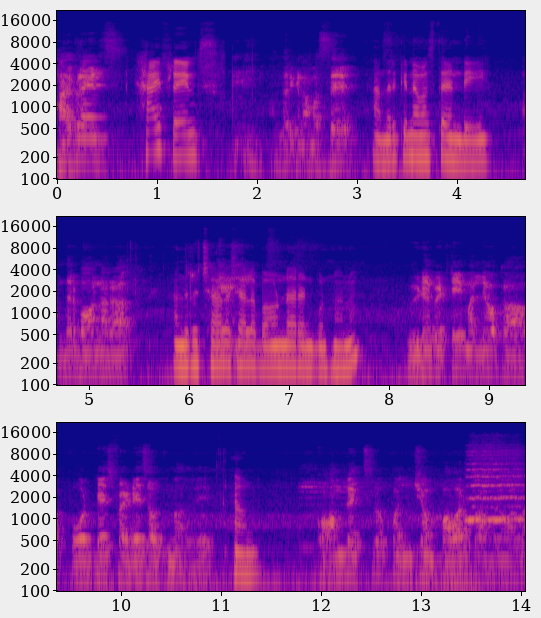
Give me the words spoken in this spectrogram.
హాయ్ ఫ్రెండ్స్. హాయ్ ఫ్రెండ్స్. అందరికీ నమస్తే. అందరికీ నమస్తే అండి. అందరు బాగున్నారా? అందరూ చాలా చాలా బాగున్నారు అనుకుంటున్నాను వీడియో పెట్టి మళ్ళీ ఒక ఫోర్ డేస్ ఫైవ్ డేస్ అవుతుంది అది అవును. కాంప్లెక్స్లో కొంచెం పవర్ ప్రాబ్లం వల్ల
